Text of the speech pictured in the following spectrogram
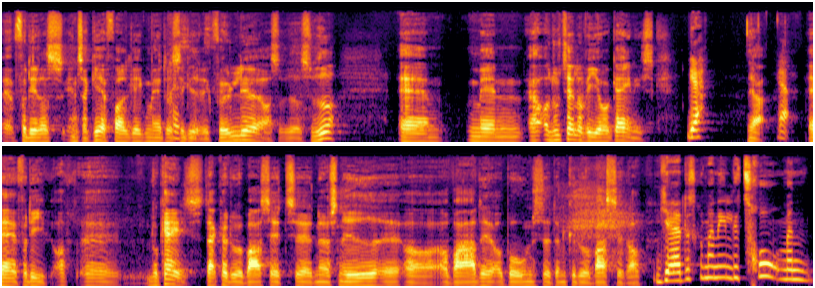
øh, for ellers interagerer folk ikke med det, så Præcis. gider de ikke følge, og så videre, og så videre. Øh, men, og nu taler vi jo organisk. Ja, Ja, Ja. Øh, fordi øh, lokalt, der kan du jo bare sætte øh, Nørre Snede øh, og, og Varde og Bogense, dem kan du jo bare sætte op. Ja, det skulle man egentlig tro, men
